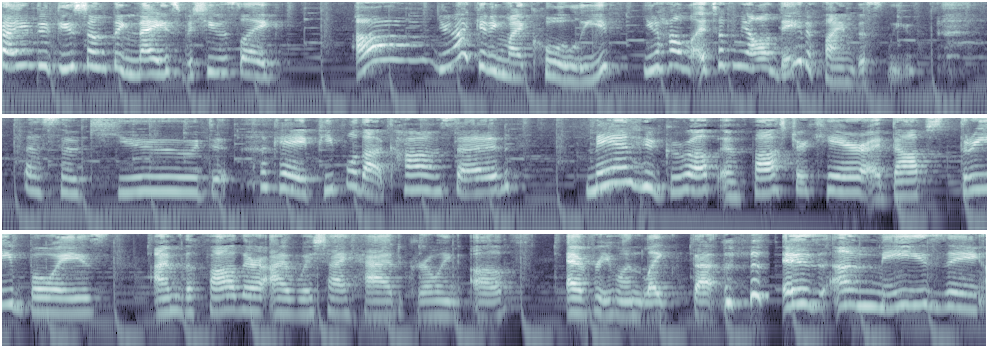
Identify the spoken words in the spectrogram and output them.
trying to do something nice, but she was like, um, you're not getting my cool leaf. You know how it took me all day to find this leaf. That's so cute. Okay, people.com said, Man who grew up in foster care adopts three boys. I'm the father I wish I had growing up. Everyone liked that. is amazing.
